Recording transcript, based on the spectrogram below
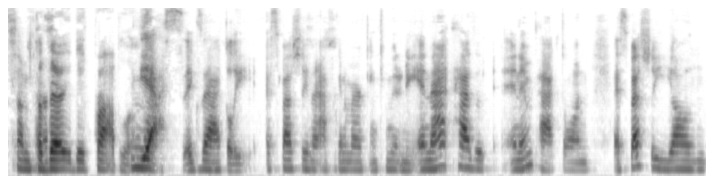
sometimes a very big problem. Yes, exactly, especially in the African American community, and that has a, an impact on especially young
